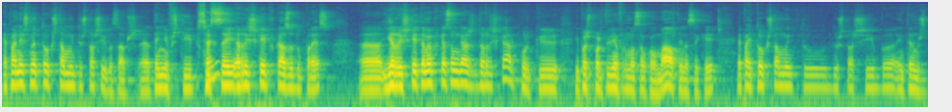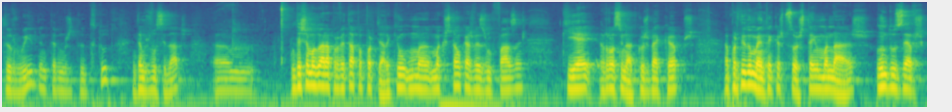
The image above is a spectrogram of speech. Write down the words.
Epá, neste momento estou a gostar muito dos Toshiba, sabes? Eh, tenho investido, Sério? comecei, arrisquei por causa do preço ah, e arrisquei também porque eu sou um gajo de arriscar, porque e depois partilho a informação com o malta e não sei o quê. Epá, estou a gostar muito do- dos Toshiba em termos de ruído, em termos de, de tudo, em termos de velocidades. Ahm, Deixa-me agora aproveitar para partilhar aqui uma, uma questão que às vezes me fazem, que é relacionado com os backups. A partir do momento em que as pessoas têm uma NAS, um dos erros que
